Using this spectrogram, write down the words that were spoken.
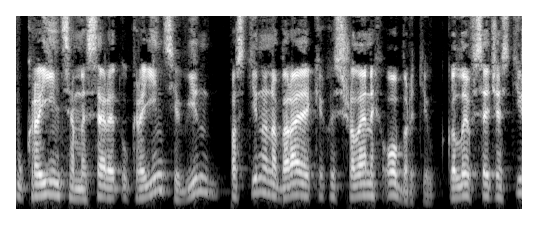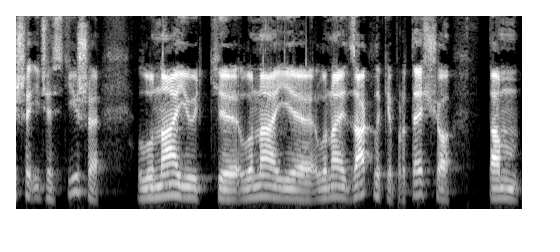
українцями серед українців він постійно набирає якихось шалених обертів, коли все частіше і частіше лунають, е, лунає, лунають заклики про те, що там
